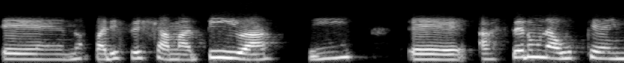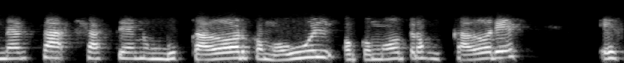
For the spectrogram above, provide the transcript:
eh, nos parece llamativa. Eh, hacer una búsqueda inversa, ya sea en un buscador como Google o como otros buscadores, es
